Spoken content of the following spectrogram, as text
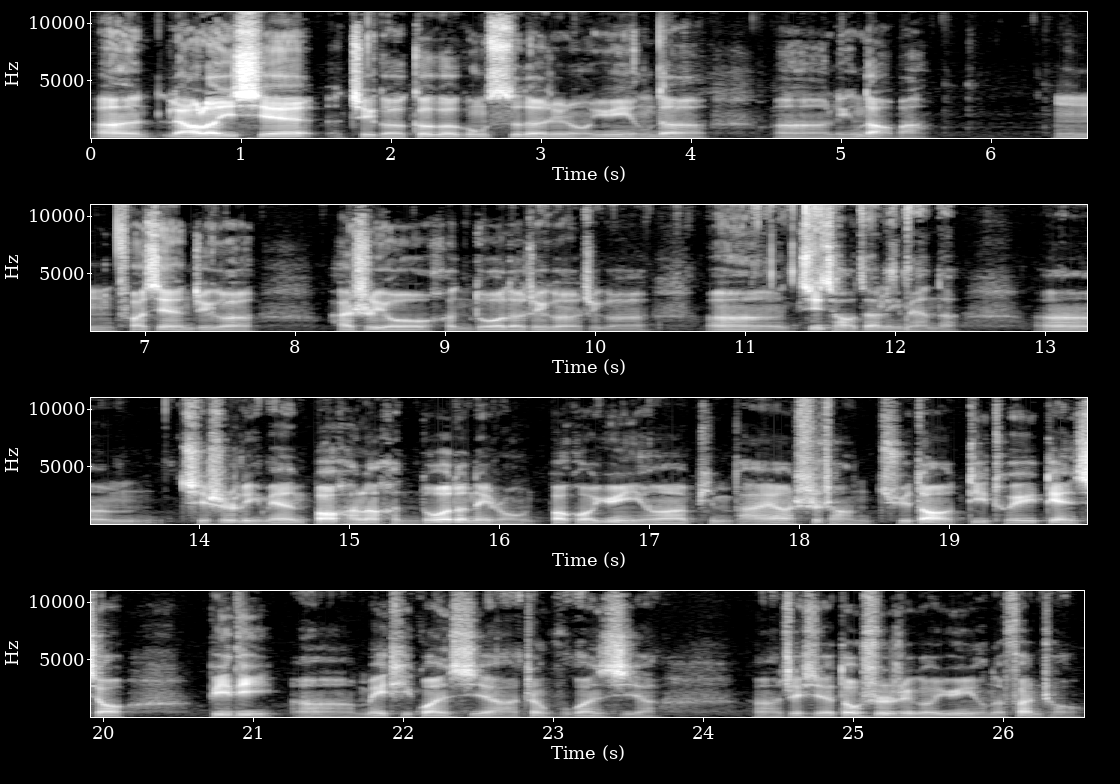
呃聊了一些这个各个公司的这种运营的呃领导吧。嗯，发现这个还是有很多的这个这个嗯技巧在里面的，嗯，其实里面包含了很多的内容，包括运营啊、品牌啊、市场渠道、地推、电销、BD 啊、媒体关系啊、政府关系啊，啊，这些都是这个运营的范畴。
